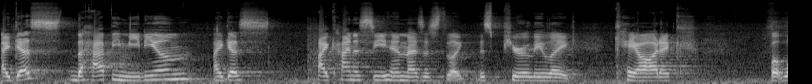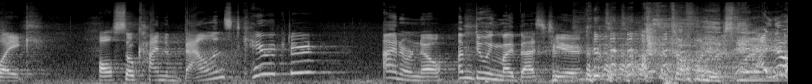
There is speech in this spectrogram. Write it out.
I guess the happy medium. I guess I kind of see him as this like this purely like chaotic, but like also kind of balanced character. I don't know. I'm doing my best here. That's a Tough one to explain. I know.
